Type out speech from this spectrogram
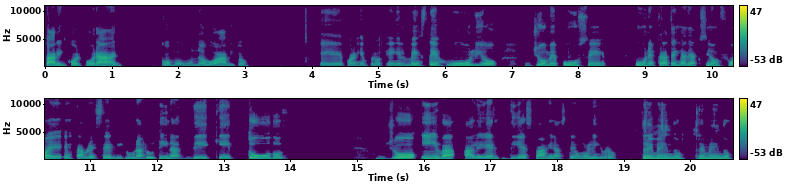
para incorporar como un nuevo hábito. Eh, por ejemplo, en el mes de julio yo me puse una estrategia de acción fue establecer una rutina de que todos yo iba a leer 10 páginas de un libro. Tremendo, tremendo.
